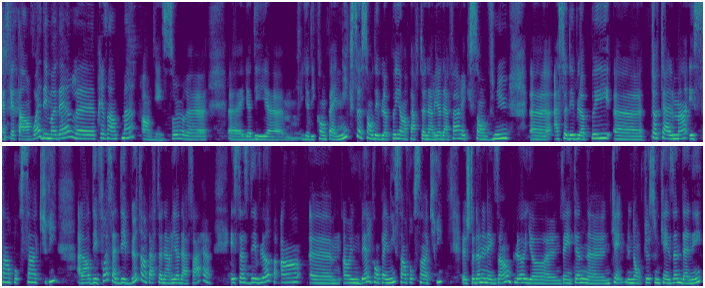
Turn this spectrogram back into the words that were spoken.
Est-ce que tu envoies des modèles présentement? Ah, bien sûr. Il y, a des, il y a des compagnies qui se sont développées en partenariat d'affaires et qui sont venues à se développer totalement et 100% CRI. Alors, des fois, ça débute en partenariat d'affaires et ça se développe en, euh, en une belle compagnie 100% CRI. Euh, je te donne un exemple. Là, il y a une vingtaine, euh, une non plus une quinzaine d'années,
